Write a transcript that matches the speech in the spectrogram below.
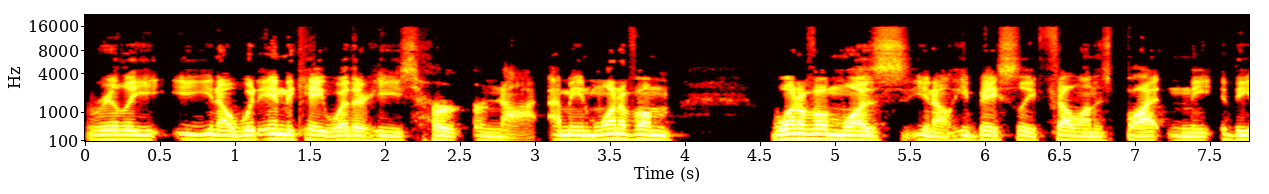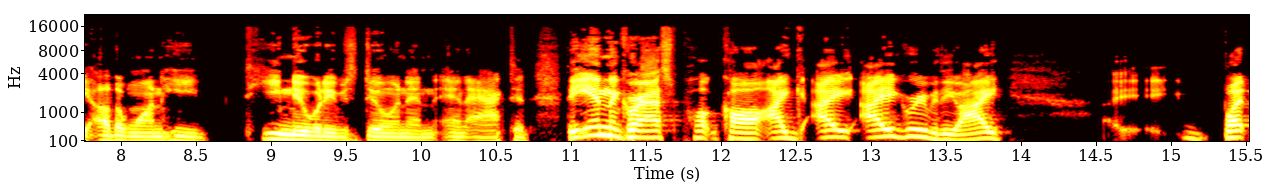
really, you know, would indicate whether he's hurt or not. I mean, one of them one of them was, you know, he basically fell on his butt, and the the other one he he knew what he was doing and and acted. The in the grasp call, I I I agree with you. I but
